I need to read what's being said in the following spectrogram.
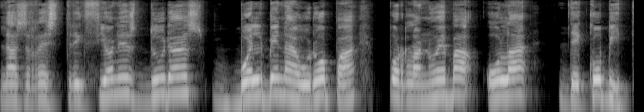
Las restricciones duras vuelven a Europa por la nueva ola de COVID.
